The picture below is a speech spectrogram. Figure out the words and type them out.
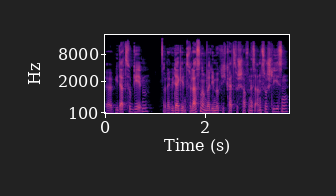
äh, wiederzugeben, oder wiedergeben zu lassen, um da die Möglichkeit zu schaffen, es anzuschließen,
